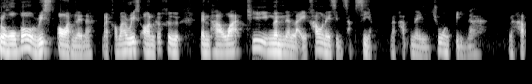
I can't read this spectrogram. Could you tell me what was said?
global risk on เลยนะหมายความว่า risk on ก็คือเป็นภาวะที่เงินไหลเข้าในสินทรัพย์เสี่ยงนะครับ ในช่วงปีหน้านะครับ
